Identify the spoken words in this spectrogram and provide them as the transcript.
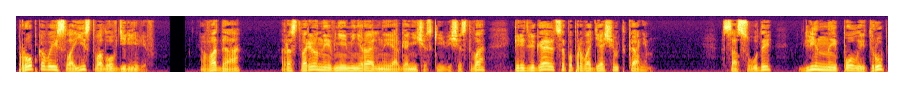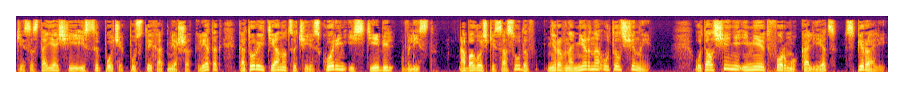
пробковые слои стволов деревьев. Вода, Растворенные в ней минеральные и органические вещества передвигаются по проводящим тканям. Сосуды – длинные полые трубки, состоящие из цепочек пустых отмерших клеток, которые тянутся через корень и стебель в лист. Оболочки сосудов неравномерно утолщены. Утолщения имеют форму колец, спиралей.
